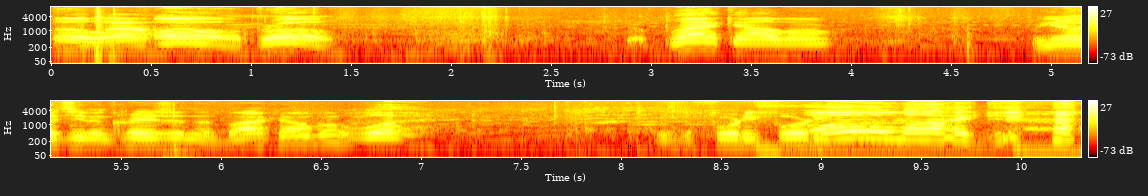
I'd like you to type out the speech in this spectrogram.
Oh wow. Oh, bro. The Black Album. Well, you know what's even crazier than the Black Album? What? Is the 4040 Oh Club. my god.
